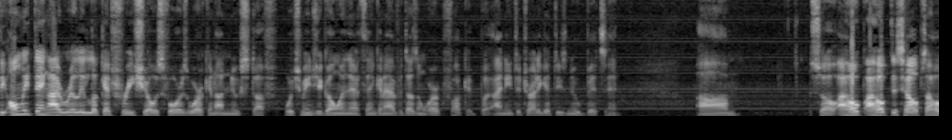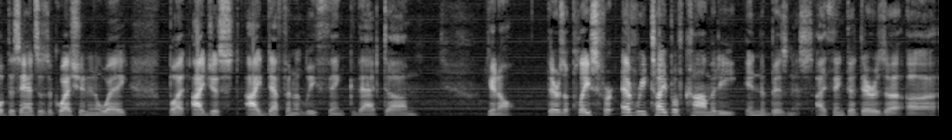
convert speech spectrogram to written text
The only thing I really look at free shows for is working on new stuff, which means you go in there thinking, ah, if it doesn't work, fuck it. But I need to try to get these new bits in. Um, so I hope I hope this helps. I hope this answers the question in a way, but I just I definitely think that um, you know there's a place for every type of comedy in the business. I think that there is a, a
